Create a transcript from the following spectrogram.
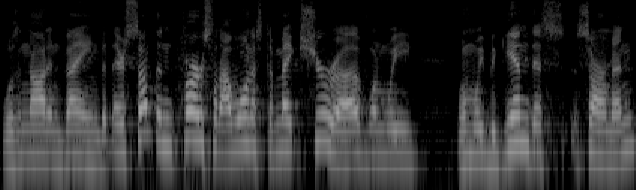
was not in vain. But there's something first that I want us to make sure of when we when we begin this sermon,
